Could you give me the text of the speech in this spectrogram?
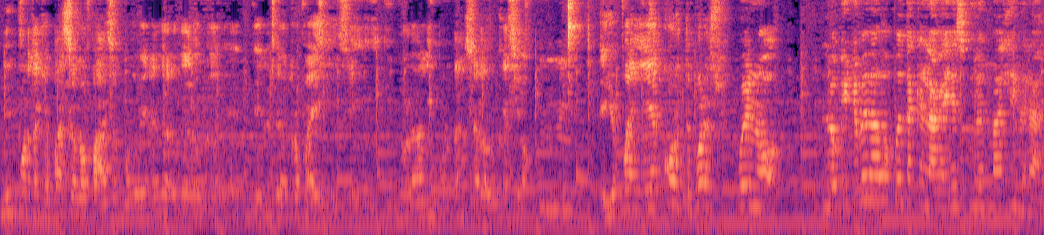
no importa que pase o no pase, porque vienen de, de, otro país y, no le dan importancia a la educación, ellos pueden ir a corte por eso. Bueno, lo que yo me he dado cuenta es que la high school es más liberal,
